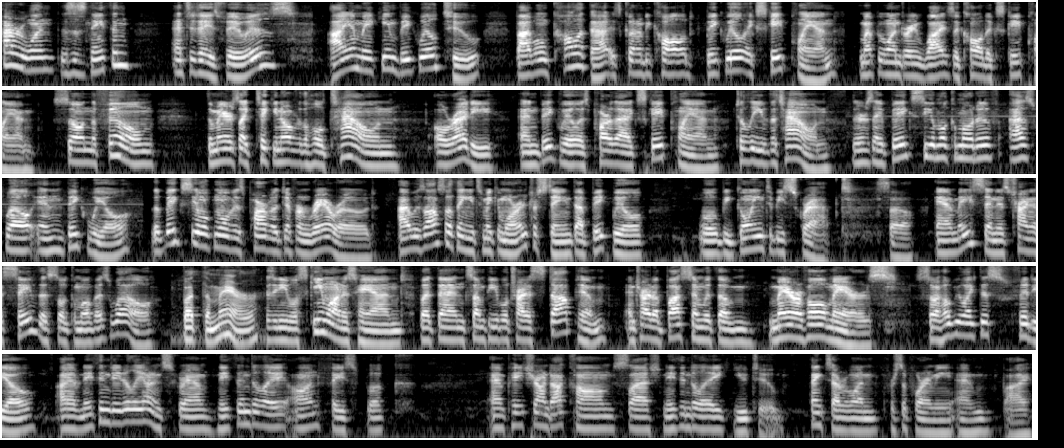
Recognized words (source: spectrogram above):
Hi everyone, this is Nathan, and today's video is I am making Big Wheel 2, but I won't call it that. It's going to be called Big Wheel Escape Plan. You might be wondering why is it called Escape Plan? So in the film, the mayor's like taking over the whole town already, and Big Wheel is part of that escape plan to leave the town. There's a big steam locomotive as well in Big Wheel, the big steam locomotive is part of a different railroad. I was also thinking to make it more interesting that Big Wheel will be going to be scrapped. So, and Mason is trying to save this locomotive as well. But the mayor has an evil scheme on his hand, but then some people try to stop him and try to bust him with the mayor of all mayors. So I hope you like this video. I have Nathan J. DeLay on Instagram, Nathan DeLay on Facebook and patreon.com slash Nathan DeLay YouTube. Thanks everyone for supporting me and bye.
